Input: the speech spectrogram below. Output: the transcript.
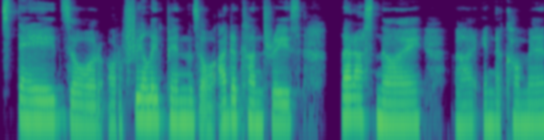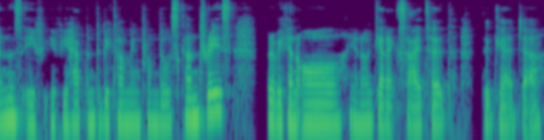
states or, or Philippines or other countries. Let us know uh, in the comments if, if you happen to be coming from those countries so we can all you know get excited together.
